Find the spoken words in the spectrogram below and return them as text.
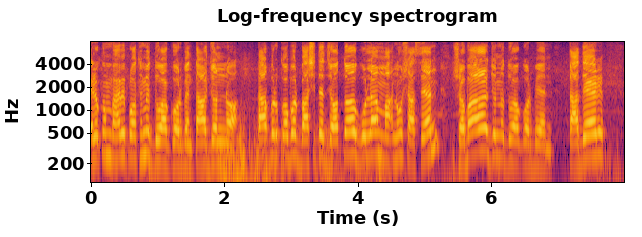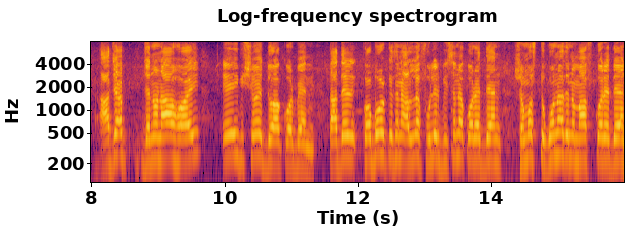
এরকমভাবে প্রথমে দোয়া করবেন তার জন্য। তারপর কবর কবরবাসীতে যতগুলা মানুষ আছেন, সবার জন্য দোয়া করবেন। তাদের আজাব যেন না হয়, এই বিষয়ে দোয়া করবেন। তাদের কবরকে যেন আল্লাহ ফুলের বিছানা করে দেন, সমস্ত গোনা যেন মাফ করে দেন,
